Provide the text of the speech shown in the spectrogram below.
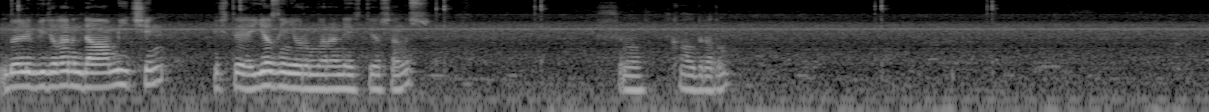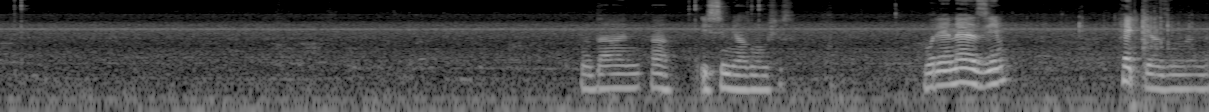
böyle videoların devamı için işte yazın yorumlara ne istiyorsanız. Şunu kaldıralım. Buradan ha isim yazmamışız. Buraya ne yazayım? Hack yazayım ben de.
